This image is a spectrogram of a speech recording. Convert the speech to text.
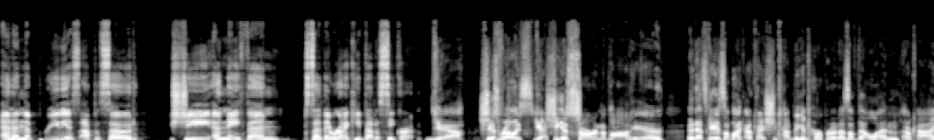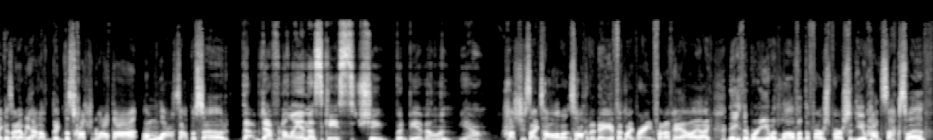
And in the previous episode, she and Nathan said they were going to keep that a secret. Yeah. She's really, yeah, she is stirring the pot here. In this case, I'm like, okay, she can be interpreted as a villain, okay, because I know we had a big discussion about that on the last episode. De- definitely, in this case, she would be a villain. Yeah. How she's like telling, talking to Nathan, like right in front of Haley, like, Nathan, were you in love with the first person you had sex with?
